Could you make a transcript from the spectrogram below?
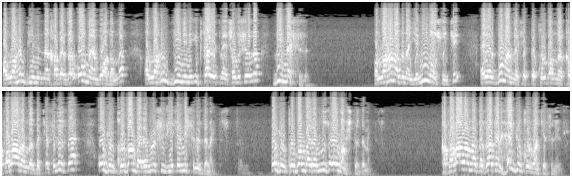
Allah'ın dininden haberdar olmayan bu adamlar, Allah'ın dinini iptal etmeye çalışıyorlar bilmeksizin. Allah'ın adına yemin olsun ki eğer bu memlekette kurbanlar kapalı alanlarda kesilirse o gün kurban bayramını siz yitirmişsiniz demektir. O gün kurban bayramınız olmamıştır demektir. Kapalı alanlarda zaten her gün kurban kesiliyor.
